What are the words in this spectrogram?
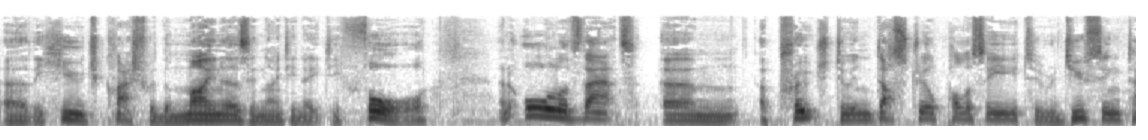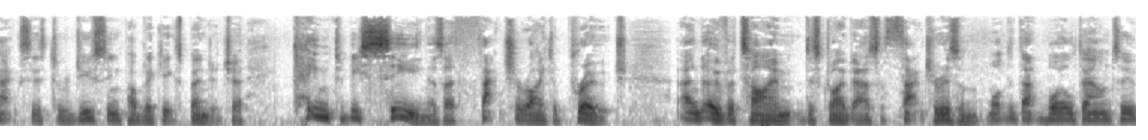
uh, the huge clash with the miners in 1984. And all of that um, approach to industrial policy, to reducing taxes, to reducing public expenditure, came to be seen as a Thatcherite approach and over time described as Thatcherism. What did that boil down to?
